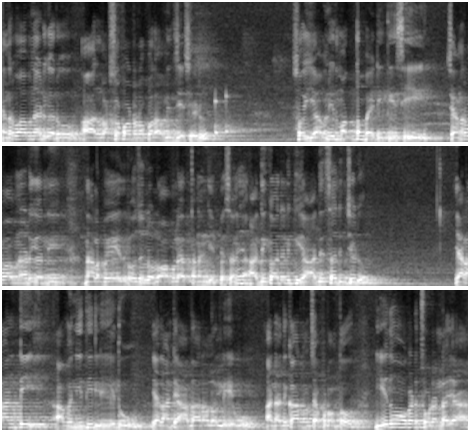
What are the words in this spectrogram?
చంద్రబాబు నాయుడు గారు ఆరు లక్షల కోట్ల రూపాయలు అవినీతి చేశాడు. సో ఈ అవినీతి మొత్తం బయటికి తీసి చంద్రబాబు నాయుడు గారిని నలభై ఐదు రోజుల్లో లోపలేస్తానని చెప్పేసి అని అధికారులకి ఆదేశాలు ఇచ్చాడు. ఎలాంటి అవినీతి లేదు ఎలాంటి ఆధారాలు లేవు అని అధికారులు చెప్పడంతో ఏదో ఒకటి చూడండి అయ్యా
